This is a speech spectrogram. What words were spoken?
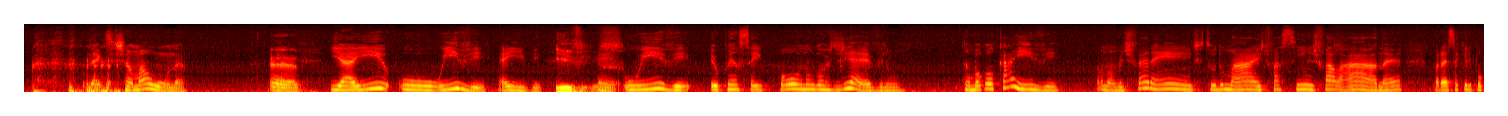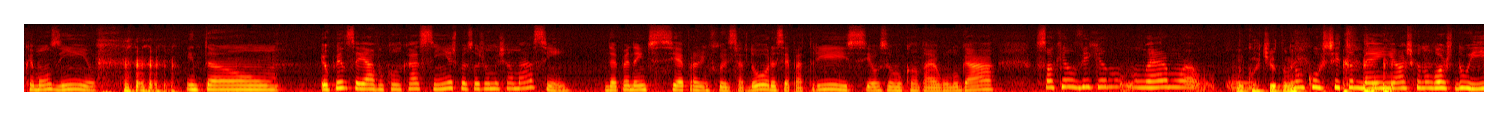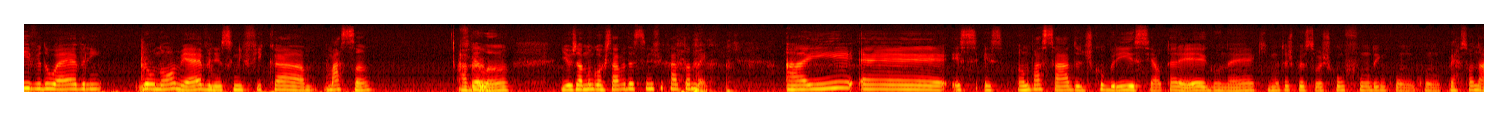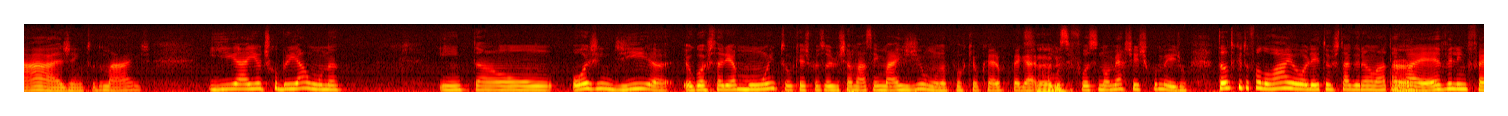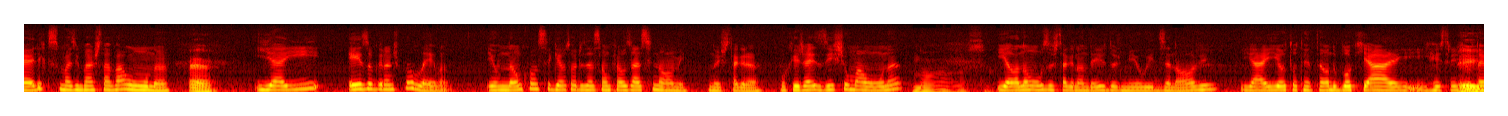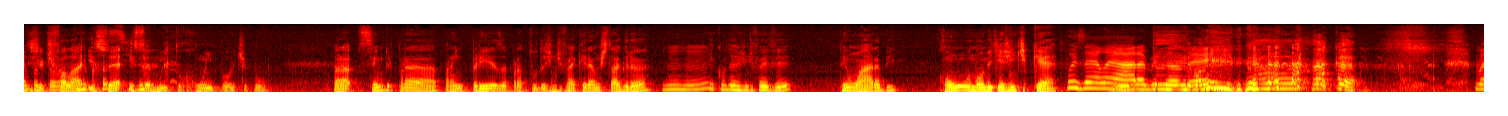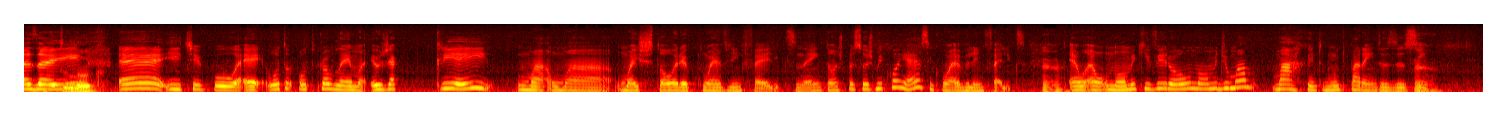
né, que se chama Una. É, E aí o Ive, é Ive, Eve. É, isso. o Ive, eu pensei, pô, eu não gosto de Evelyn. Então vou colocar Ive. É um nome diferente, tudo mais, facinho de falar, né? Parece aquele Pokémonzinho. então, eu pensei, ah, vou colocar assim e as pessoas vão me chamar assim. Independente se é pra influenciadora, se é pra atriz, se eu, se eu vou cantar em algum lugar. Só que eu vi que eu não, não era uma. Não curtiu também? Não curti também. Eu acho que eu não gosto do Ive, do Evelyn. Meu nome, Evelyn, significa maçã, avelã. E eu já não gostava desse significado também. Aí, é, esse, esse- ano passado, eu descobri esse alter ego, né? Que muitas pessoas confundem com, com personagem e tudo mais. E aí eu descobri a Una. Então, hoje em dia, eu gostaria muito que as pessoas me chamassem mais de Una, porque eu quero pegar Sério? como se fosse nome artístico mesmo. Tanto que tu falou, ah, eu olhei teu Instagram lá, tava Evelyn Félix, mas embaixo tava Una. É. E aí, eis o grande problema. Eu não consegui autorização para usar esse nome no Instagram, porque já existe uma Una Nossa. e ela não usa o Instagram desde 2019. E aí eu tô tentando bloquear e restringir Ei, o tempo deixa eu te todo. falar, isso é, isso é muito ruim, pô. Tipo, pra, sempre pra, pra empresa, pra tudo, a gente vai criar um Instagram. Uhum. Aí quando a gente vai ver, tem um árabe com o nome que a gente quer. Pois é, ela é Meu árabe Deus, também. olha Caraca! Mas Muito aí. louco. É, e tipo, é outro, outro problema. Eu já criei uma, uma, uma história com Evelyn Félix, né? Então as pessoas me conhecem com Evelyn Félix. É. É, é um nome que virou o nome de uma marca, entre muito parênteses, assim. É.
